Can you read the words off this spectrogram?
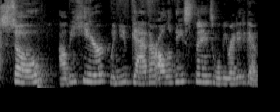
So I'll be here when you gather all of these things. And we'll be ready to go.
